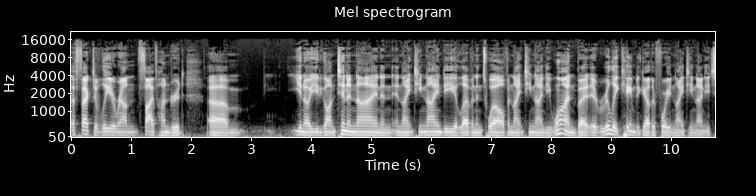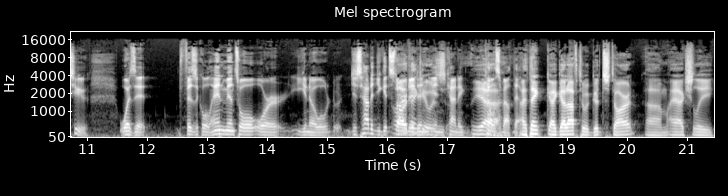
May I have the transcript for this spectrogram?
effectively around 500. Um, you know, you'd gone 10 and 9 in, in 1990, 11 and 12 in 1991, but it really came together for you in 1992. Was it physical and mental, or you know, just how did you get started well, and, and kind of yeah, tell us about that? I think I got off to a good start. Um, I actually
